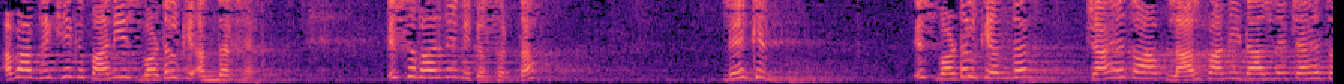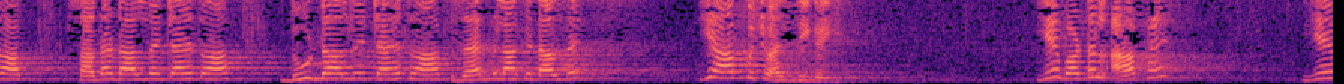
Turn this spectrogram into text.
اب آپ دیکھیے کہ پانی اس بوٹل کے اندر ہے۔ اس سے باہر نہیں نکل سکتا۔ لیکن اس بوٹل کے اندر چاہے تو آپ لال پانی ڈال دیں، چاہے تو آپ سادہ ڈال دیں، چاہے تو آپ دودھ ڈال دیں، چاہے تو آپ زہر ملا کے ڈال دیں یہ آپ کو چوائس دی گئی۔ یہ بوٹل آپ ہے یہ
